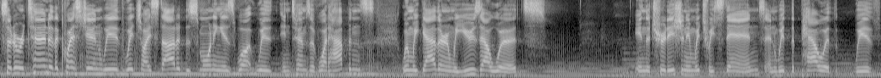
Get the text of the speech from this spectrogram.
So to return to the question with which I started this morning is what with in terms of what happens when we gather and we use our words in the tradition in which we stand and with the power with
